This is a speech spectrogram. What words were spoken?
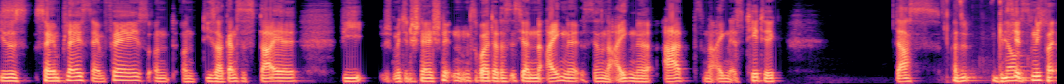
dieses Same Place, Same Face und, und dieser ganze Style, wie mit den schnellen Schnitten und so weiter, das ist ja eine eigene, ist ja so eine eigene Art, so eine eigene Ästhetik. Das also genau, ist jetzt nicht, weil,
